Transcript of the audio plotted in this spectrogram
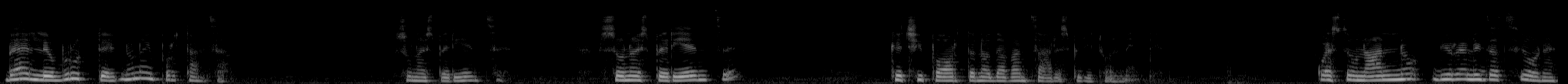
belle o brutte, non ha importanza. Sono esperienze. Sono esperienze che ci portano ad avanzare spiritualmente. Questo è un anno di realizzazione,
